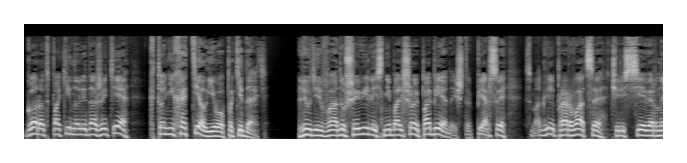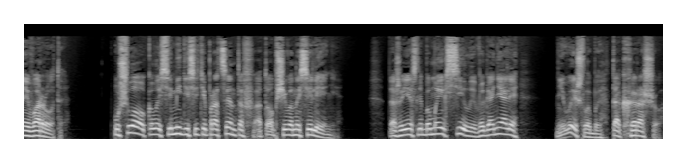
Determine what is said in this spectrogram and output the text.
Город покинули даже те, кто не хотел его покидать. Люди воодушевились небольшой победой, что персы смогли прорваться через северные ворота. Ушло около 70% от общего населения. Даже если бы мы их силой выгоняли, не вышло бы так хорошо.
